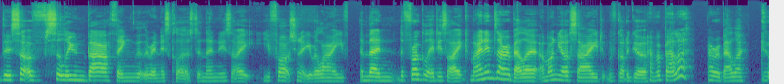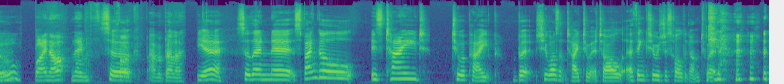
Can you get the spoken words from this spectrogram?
the sort of saloon bar thing that they're in is closed and then he's like, You're fortunate you're alive. And then the frog lady's like, My name's Arabella, I'm on your side, we've gotta go. Arabella. Arabella. Cool. Why not? Name a So- frog Arabella. Yeah. So then uh, Spangle is tied to a pipe, but she wasn't tied to it at all. I think she was just holding on to it.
